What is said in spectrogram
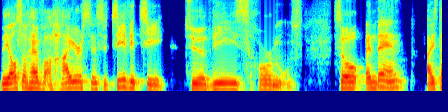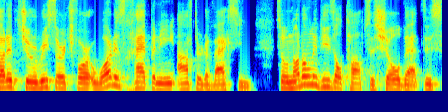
they also have a higher sensitivity to these hormones. So, and then I started to research for what is happening after the vaccine. So not only these autopsies show that this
